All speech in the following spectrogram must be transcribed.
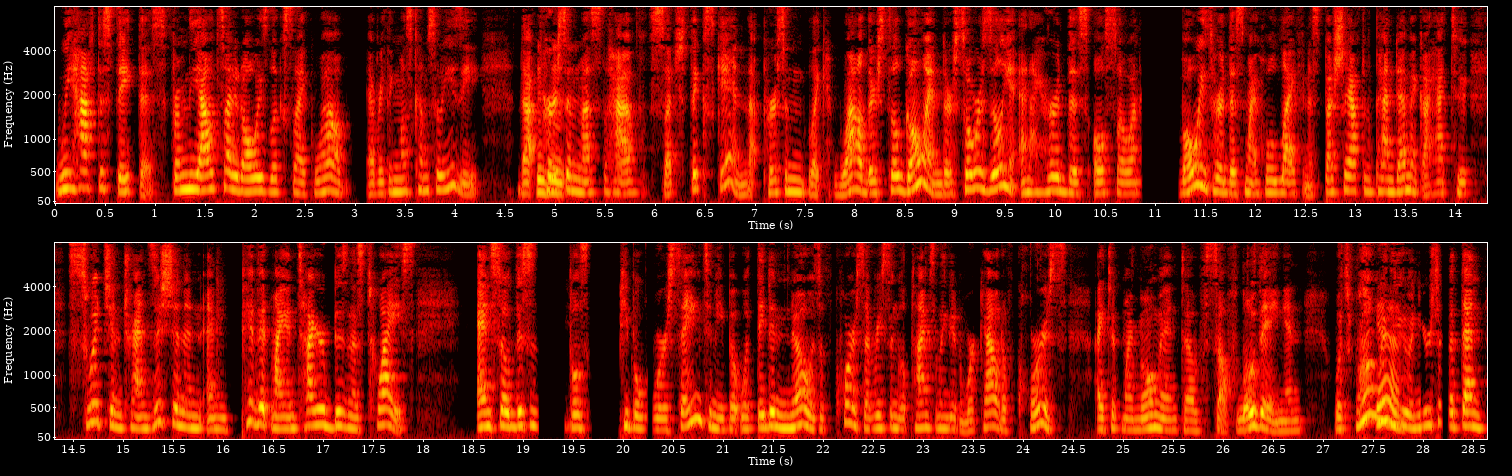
we have to state this from the outside. It always looks like, wow, everything must come so easy. That mm-hmm. person must have such thick skin. That person, like, wow, they're still going. They're so resilient. And I heard this also, and I've always heard this my whole life, and especially after the pandemic, I had to switch and transition and, and pivot my entire business twice. And so this is people people were saying to me, but what they didn't know is, of course, every single time something didn't work out, of course, I took my moment of self-loathing and what's wrong yeah. with you, and you're. But then,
